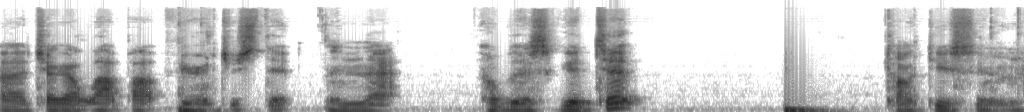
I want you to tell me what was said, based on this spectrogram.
uh, check out Lot Pop if you're interested in that. Hope that's a good tip. Talk to you soon.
